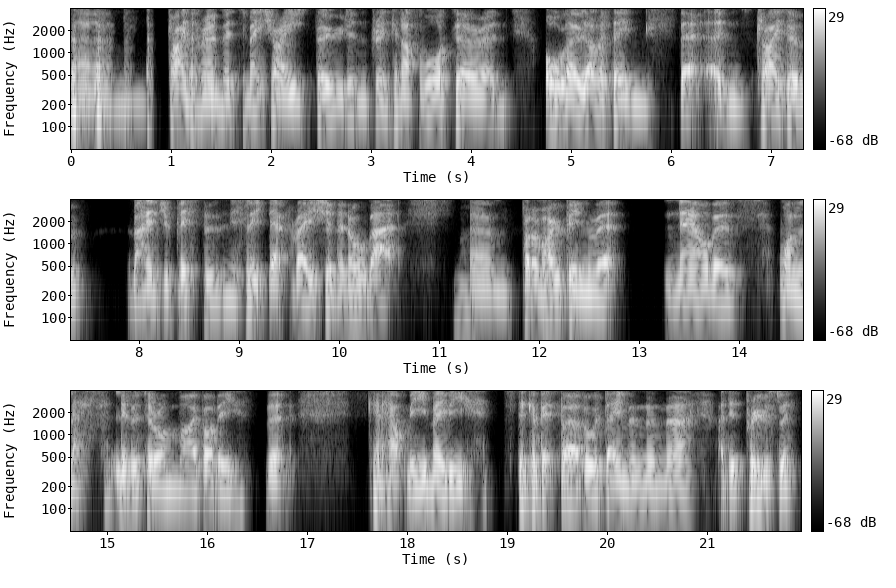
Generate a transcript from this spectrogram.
Um, trying to remember to make sure I eat food and drink enough water and all those other things that and try to manage your blisters and your sleep deprivation and all that. Um, but I'm hoping that now there's one less limiter on my body that can help me maybe stick a bit further with Damon than uh, I did previously.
